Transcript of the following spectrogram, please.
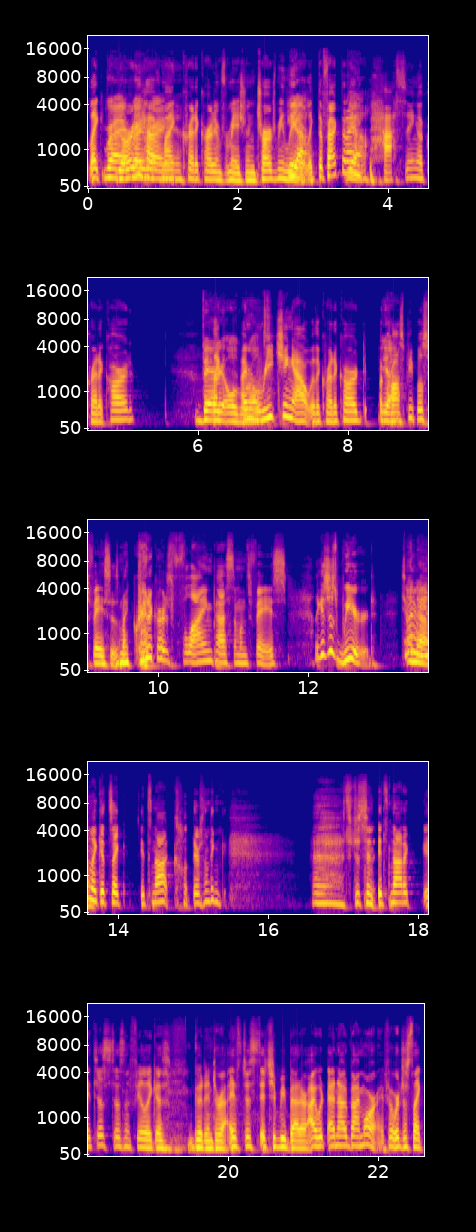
like Right, you already right, have right. my credit card information, charge me later. Yeah. Like the fact that Yeah. I'm passing a credit card, Very like, old world. I'm reaching out with a credit card Yeah. across people's faces. My credit card is flying past someone's face. Like it's just weird. Do you know I what I mean? Like it's like it's not. There's something. Uh, it's just an. It's not a. It just doesn't feel like a good interact. It's just. It should be better. I would and I would buy more if it were just like,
